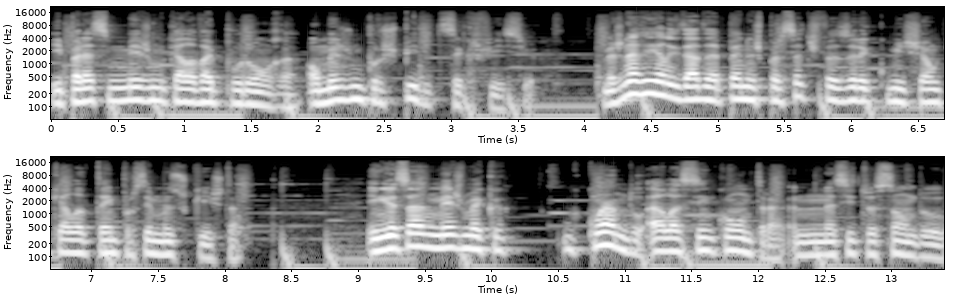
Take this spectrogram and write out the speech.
e parece mesmo que ela vai por honra, ou mesmo por espírito de sacrifício. Mas na realidade é apenas para satisfazer a comichão que ela tem por ser masoquista. Engraçado mesmo é que quando ela se encontra na situação do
